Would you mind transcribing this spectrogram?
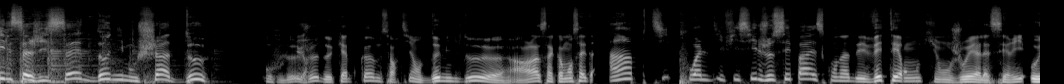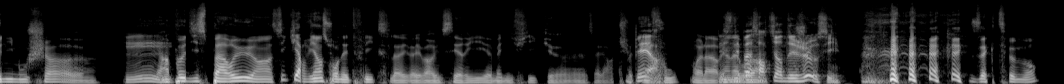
Il s'agissait d'Onimusha 2, Ouf, le jeu de Capcom sorti en 2002. Alors là, ça commence à être un petit poil difficile. Je sais pas, est-ce qu'on a des vétérans qui ont joué à la série Onimusha euh, Mm. un peu disparu, hein? Si qui revient sur Netflix, là, il va y avoir une série euh, magnifique. euh, ça a l'air Super. fou. Voilà, N'hésitez pas à sortir des jeux aussi. Exactement.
